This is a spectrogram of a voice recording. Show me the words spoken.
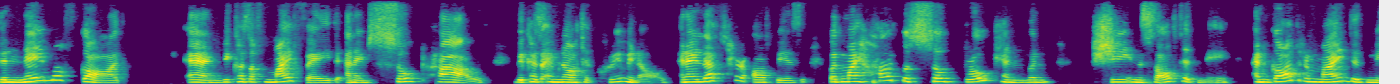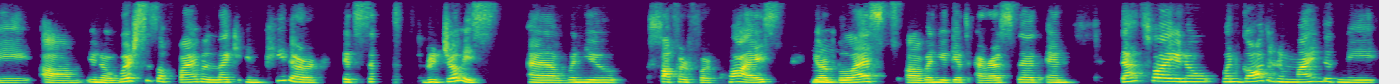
the name of God and because of my faith and i'm so proud because i'm not a criminal. And i left her office but my heart was so broken when she insulted me and god reminded me um, you know verses of bible like in peter it says rejoice uh, when you suffer for christ. You're mm. blessed uh, when you get arrested. And that's why you know when god reminded me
